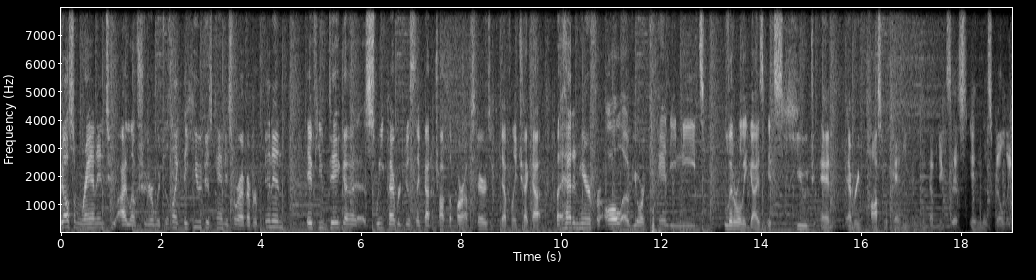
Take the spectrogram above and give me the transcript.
We also ran into I Love Sugar, which is like the hugest candy store I've ever been in. If you dig uh, sweet beverages, they've got a chocolate bar upstairs you can definitely check out. But head in here for all of your candy needs. Literally, guys, it's huge and every possible candy you can think of exists in this building.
